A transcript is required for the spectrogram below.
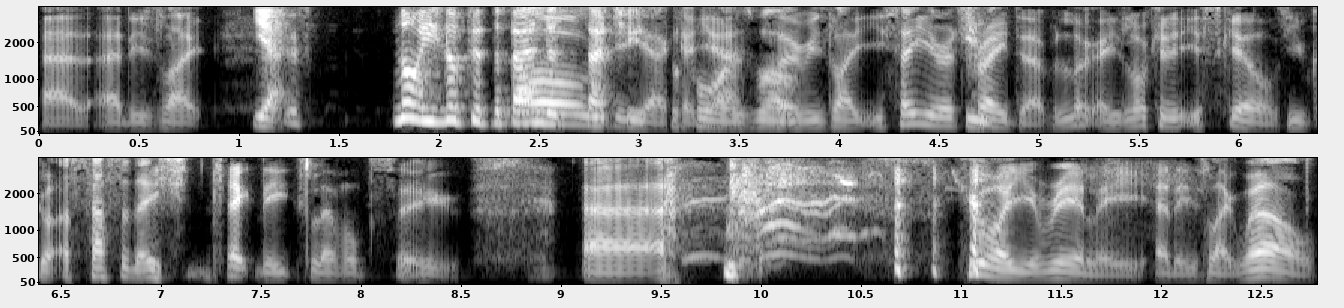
uh, and he's like, yeah. this- No, he's looked at the bandit Oh, stat yeah, okay, before yeah. as well. So he's like, you say you're a Hmm. trader, but look, he's looking at your skills. You've got assassination techniques level two. Uh, who are you really? And he's like, well,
